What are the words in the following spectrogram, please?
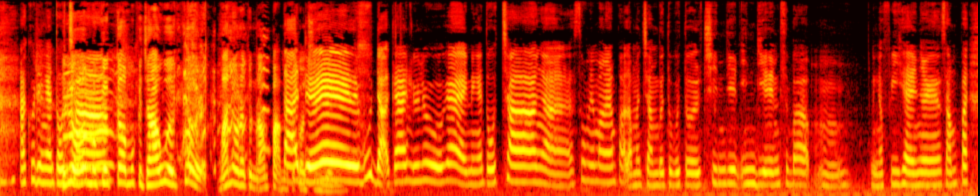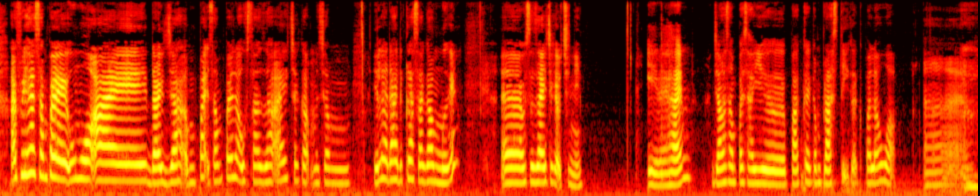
Aku dengan tocang Hello muka kau Muka Jawa kot. Mana orang tu nampak Muka Tak kau ada. Chindian? Budak kan dulu kan Dengan tocang ah. So memang nampak lah Macam betul-betul Chindian Indian Sebab hmm, dengan free handnya sampai I free hand sampai umur I darjah 4 sampailah ustazah I cakap macam yalah dah ada kelas agama kan uh, ustazah I cakap macam ni eh Rehan jangan sampai saya pakaikan plastik kat kepala awak uh,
